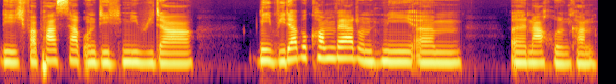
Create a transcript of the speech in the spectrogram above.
die ich verpasst habe und die ich nie wieder, nie wieder bekommen werde und nie ähm, äh, nachholen kann.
